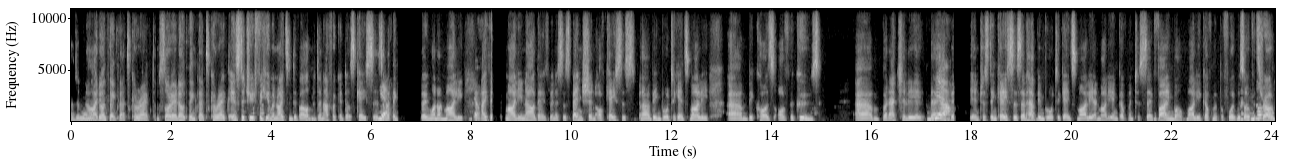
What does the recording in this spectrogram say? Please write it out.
at the moment. No, I don't think that's correct. I'm sorry, I don't think that's correct. Institute for Human Rights and Development in Africa does cases, Yeah. and I think doing one on Mali. Yeah. I think Mali now, there's been a suspension of cases uh, being brought against Mali um, because of the coups. Um, but actually, there Yeah. have been interesting cases that have been brought against Mali, and Malian government has said, fine, well, Mali government before it was overthrown.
